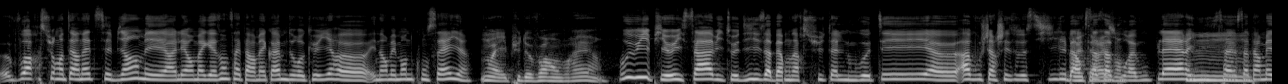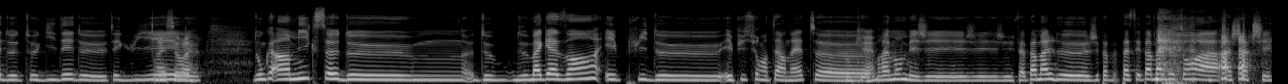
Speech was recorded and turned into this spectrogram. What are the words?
Euh, Voir sur internet c'est bien, mais aller en magasin ça permet quand même de recueillir euh, énormément de conseils. Ouais, et puis de voir en vrai. Oui, oui, et puis eux, ils savent, ils te disent, ah ben on a reçu telle nouveauté, euh, ah vous cherchez ce style, ben Ouais, ça, ça pourrait vous plaire, Hmm. ça, ça permet de te guider, de t'aiguiller. Ouais, c'est vrai. Donc un mix de, de, de magasins et puis, de, et puis sur Internet, euh, vraiment, mais j'ai- fait pas mal de, j'ai pas- passé pas mal de temps à, à chercher.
